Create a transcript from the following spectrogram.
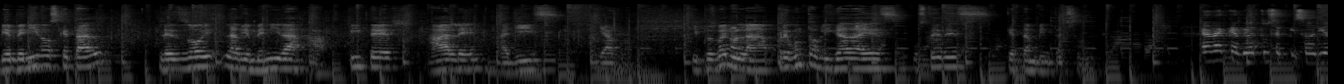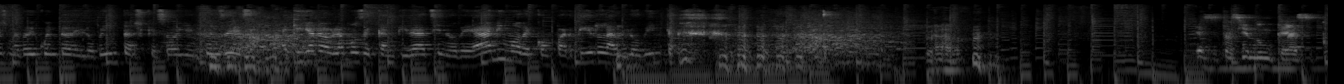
Bienvenidos, ¿qué tal? Les doy la bienvenida a Peter, a Ale, a Gis y a Rob. Y pues bueno, la pregunta obligada es, ¿ustedes qué tan vintage son? Cada que veo tus episodios me doy cuenta de lo vintage que soy, entonces aquí ya no hablamos de cantidad, sino de ánimo de compartir la, lo vintage. Claro. Ya se está haciendo un clásico.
